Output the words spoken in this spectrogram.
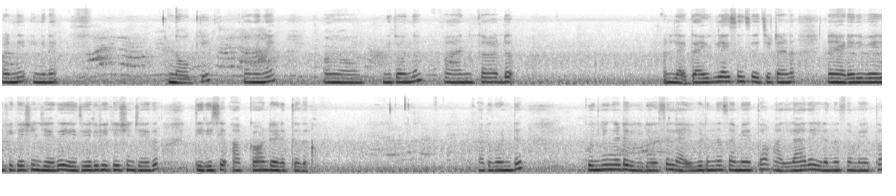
പറഞ്ഞ് ഇങ്ങനെ നോക്കി. അങ്ങനെ ഇതൊന്ന് പാൻ കാർഡ് ഡ്രൈവിംഗ് ലൈസൻസ് വെച്ചിട്ടാണ് ഞാൻ ഐഡന്റി വെരിഫിക്കേഷൻ ചെയ്ത് ഏജ് വെരിഫിക്കേഷൻ ചെയ്ത് തിരിച്ച് അക്കൗണ്ട് എടുത്തത്. അതുകൊണ്ട് കുഞ്ഞുങ്ങളുടെ വീഡിയോസ് ലൈവ് ഇടുന്ന സമയത്തോ അല്ലാതെ ഇടുന്ന സമയത്തോ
